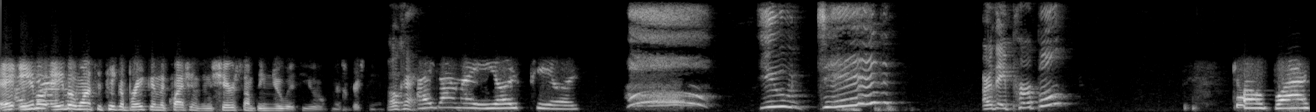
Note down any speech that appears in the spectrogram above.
A- Ava, Ava wants to take a break in the questions and share something new with you, Miss Christine. Okay. I got my ears pierced. you did? Are they purple? So black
